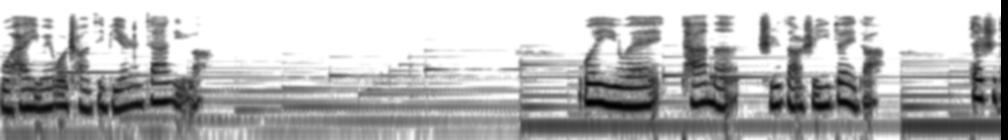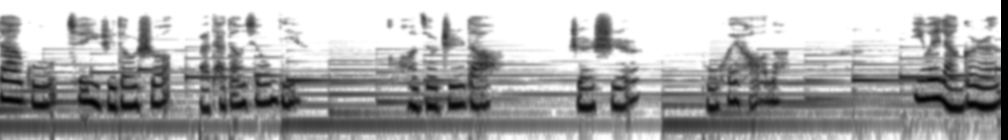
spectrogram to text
我还以为我闯进别人家里了，我以为他们迟早是一对的，但是大谷却一直都说把他当兄弟，我就知道这事不会好了，因为两个人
